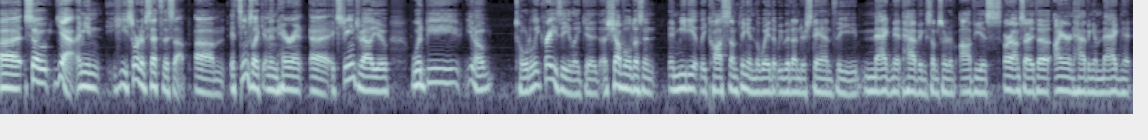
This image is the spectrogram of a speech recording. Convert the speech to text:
Uh, so yeah, I mean, he sort of sets this up. Um, it seems like an inherent uh, exchange value would be, you know, totally crazy. Like a, a, shovel doesn't immediately cost something in the way that we would understand the magnet having some sort of obvious, or I'm sorry, the iron having a magnet,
